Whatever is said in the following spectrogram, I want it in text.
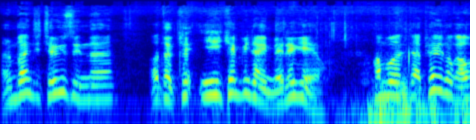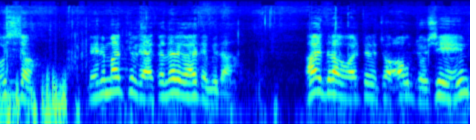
얼마든지 즐길 수 있는 어떤 캠- 이 캠핑장의 매력이에요. 한번 이제 편의도 가보시죠. 내리막길을 약간 내려가야 됩니다. 아이들하고 갈 때는 조금 조심.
